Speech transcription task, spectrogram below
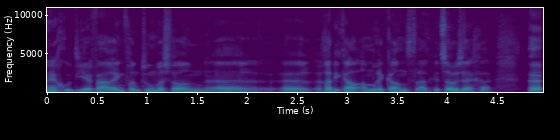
nou ja, goed, die ervaring van toen was wel een eh, eh, radicaal andere kant, laat ik het zo zeggen. Eh,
